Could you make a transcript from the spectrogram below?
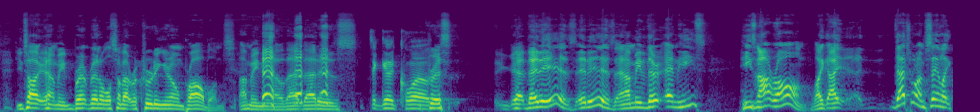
you talk. I mean, Brent Brindle was talking about recruiting your own problems. I mean, you know that that is It's a good quote. Chris. Yeah, that is. It is. And I mean, there. And he's he's not wrong. Like I. That's what I'm saying. Like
